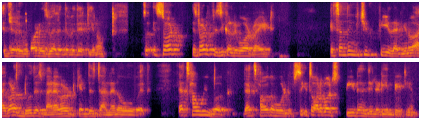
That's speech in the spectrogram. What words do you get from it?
it's yeah. a reward as well with it, you know. so it's not it's not a physical reward, right? It's something which you feel that you know I got to do this, man. I got to get this done and over with. That's how we work. That's how the whole. See, it's all about speed and agility in Paytm.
